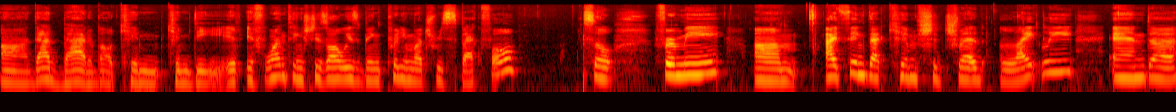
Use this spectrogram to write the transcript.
uh, that bad about Kim Kim D. If if one thing, she's always been pretty much respectful. So for me, um, I think that Kim should tread lightly, and uh,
